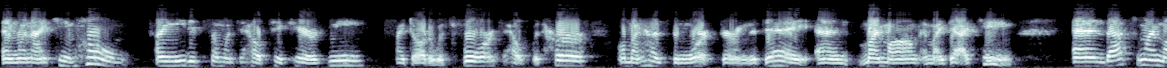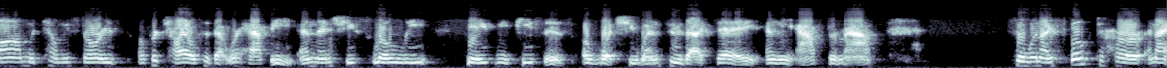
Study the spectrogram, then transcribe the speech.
and when I came home, I needed someone to help take care of me. My daughter was four to help with her while my husband worked during the day, and my mom and my dad came. And that's when my mom would tell me stories of her childhood that were happy, and then she slowly gave me pieces of what she went through that day and the aftermath. So when I spoke to her and I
